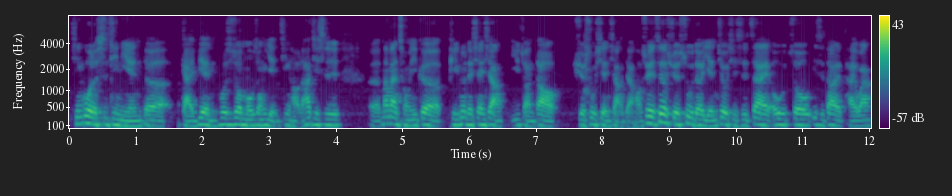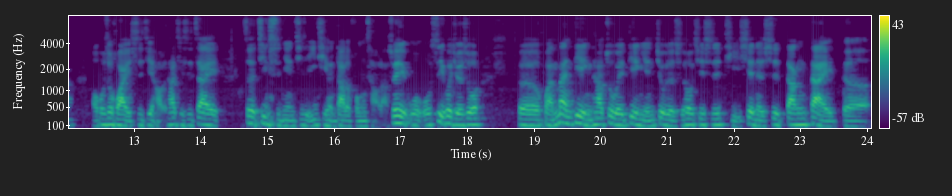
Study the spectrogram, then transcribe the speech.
经过了十几年的改变，或是说某种演进好了，它其实呃慢慢从一个评论的现象移转到。学术现象这样哈，所以这个学术的研究，其实在欧洲一直到台湾哦，或者说华语世界好了，它其实在这近十年其实引起很大的风潮了。所以我我自己会觉得说，呃，缓慢电影它作为电影研究的时候，其实体现的是当代的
